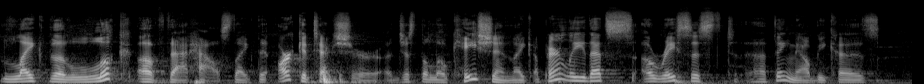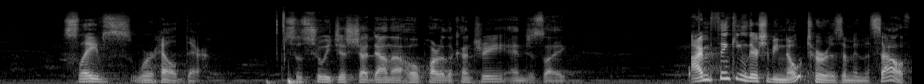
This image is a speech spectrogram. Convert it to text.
like the look of that house like the architecture uh, just the location like apparently that's a racist uh, thing now because slaves were held there. So should we just shut down that whole part of the country and just like i'm thinking there should be no tourism in the south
